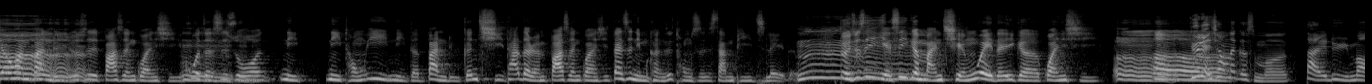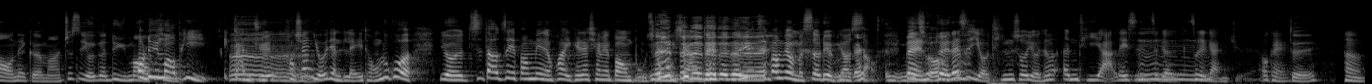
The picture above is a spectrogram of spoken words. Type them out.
交换伴侣就是发生关系，或者是说你。你同意你的伴侣跟其他的人发生关系，但是你们可能是同时三 P 之类的，嗯，对，就是也是一个蛮前卫的一个关系，嗯有点像那个什么戴绿帽那个吗？就是有一个绿帽，哦，绿帽癖，感觉好像有一点雷同。如果有知道这方面的话，也可以在下面帮我们补充一下，对对对对，因为这方面我们涉略比较少，对对，但是有听说有这种 NT 啊，类似这个这个感觉，OK，对，嗯，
